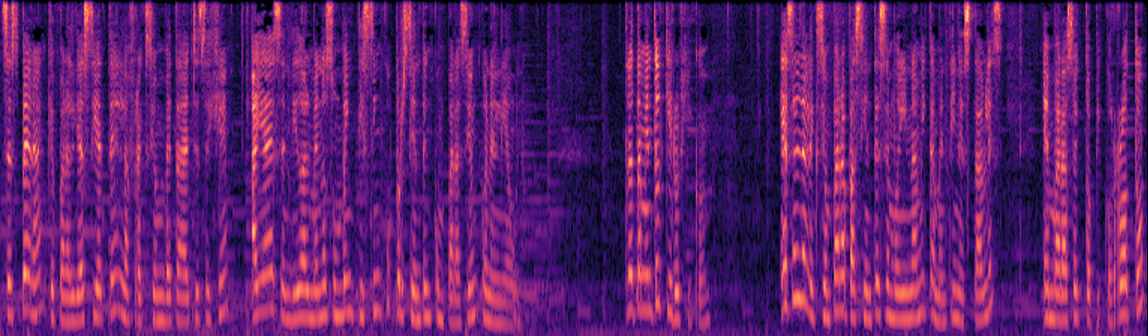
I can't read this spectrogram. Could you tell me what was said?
Se espera que para el día 7 la fracción beta de HCG haya descendido al menos un 25% en comparación con el día 1. Tratamiento quirúrgico. Es el de elección para pacientes hemodinámicamente inestables, embarazo ectópico roto,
